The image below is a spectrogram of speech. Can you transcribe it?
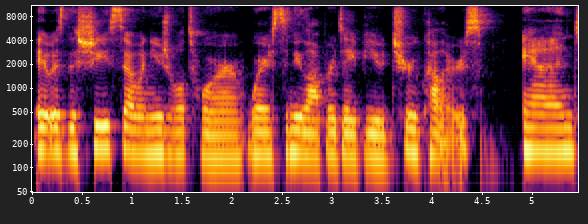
It was the She's So Unusual tour where Cyndi Lauper debuted True Colors. And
